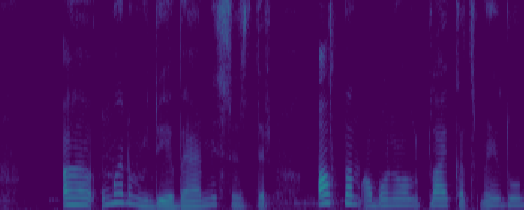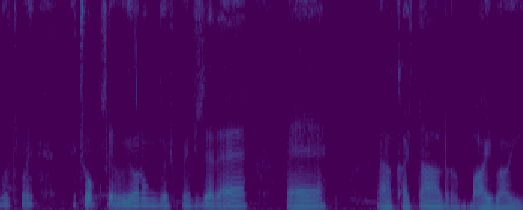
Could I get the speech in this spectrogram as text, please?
umarım videoyu beğenmişsinizdir. Alttan abone olup like atmayı da unutmayın. Çok seviyorum. Görüşmek üzere ve arkadaşlar bay bay.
